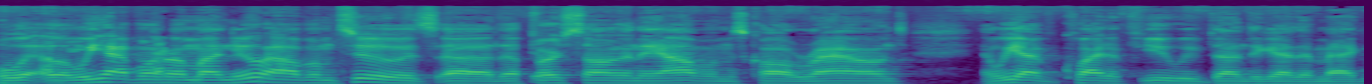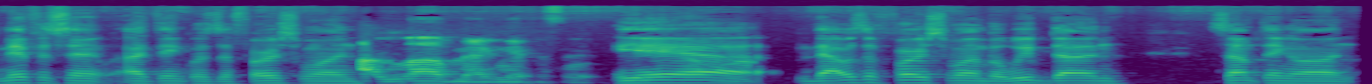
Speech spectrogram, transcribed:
Well, I mean, we have one on my new album too. It's uh, the first song on the album is called Round, and we have quite a few we've done together. Magnificent, I think, was the first one. I love Magnificent. Yeah, that was the first one, but we've done something on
